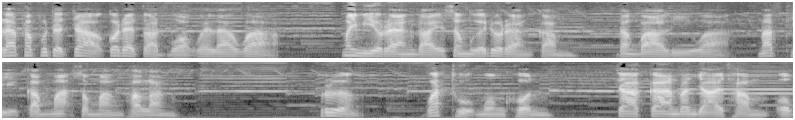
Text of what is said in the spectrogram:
และพระพุทธเจ้าก็ได้ตรัสบอกไว้แล้วว่า ไม่มีแรงใดเสมอด้วยแรงกรรม ดังบาลีว่า นัตถิกรรมะสมังพลัง เรื่อง วัตถุมงคล จากการบรรยายธรรมอบ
